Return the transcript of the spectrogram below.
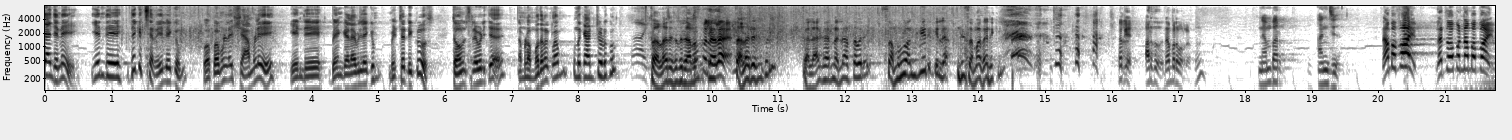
രാജനെ എന്റെ ഇതൊക്കെ ചെറിയിലേക്കും ഒപ്പമുള്ള ശ്യാമളയെ എന്റെ ബംഗാളാവിലേക്കും മിസ്റ്റർ ഡിക്രൂസ് തോമസിനെ വിളിച്ച് നമ്മുടെ മുതലക്കളം ഒന്ന് കാണിച്ചു കൊടുക്കും. തളരരുത് രാമ കുഴപ്പമില്ലല്ലേ? തളരരുത് കലാകാരനല്ലാത്തവരെ സമൂഹം അംഗീകരിക്കില്ല. നീ സമാധാനിക്കും. ഓക്കെ അടുത്തത്. നമ്പർ പറഞ്ഞു നമ്പർ അഞ്ച്. Number five let's open number five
